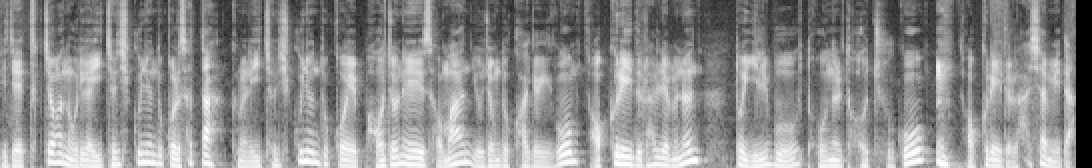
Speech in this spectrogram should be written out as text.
이제 특정한 우리가 2019년도 거를 샀다. 그러면 2019년도 거의 버전에서만 이 정도 가격이고 업그레이드를 하려면은 또 일부 돈을 더 주고 업그레이드를 하셔야 합니다.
